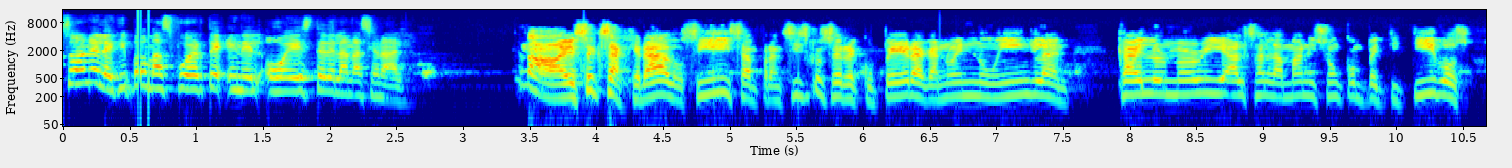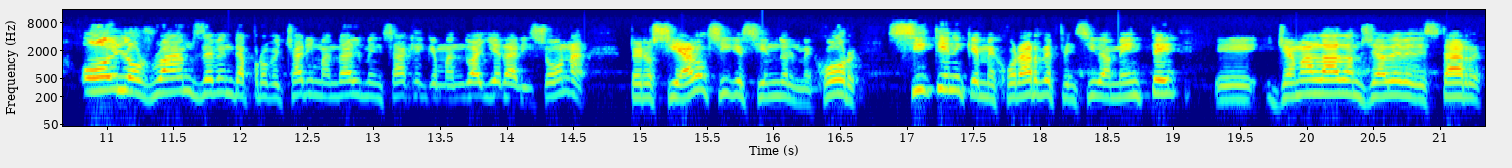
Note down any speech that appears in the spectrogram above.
son el equipo más fuerte en el oeste de la Nacional. No, es exagerado, sí, San Francisco se recupera, ganó en New England, Kyler Murray alzan la mano y son competitivos. Hoy los Rams deben de aprovechar y mandar el mensaje que mandó ayer Arizona, pero Seattle sigue siendo el mejor. Sí tienen que mejorar defensivamente. Eh, Jamal Adams ya debe de estar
